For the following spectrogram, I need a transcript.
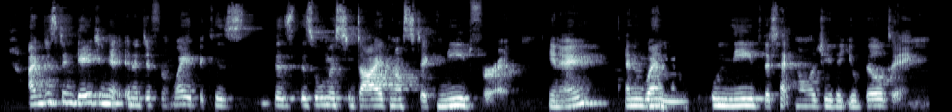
I'm just engaging it in a different way because there's, there's almost a diagnostic need for it you know? And when mm-hmm. people need the technology that you're building,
